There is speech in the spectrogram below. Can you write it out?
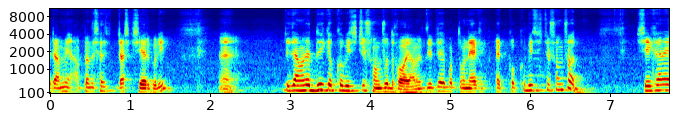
এটা আমি আপনাদের সাথে জাস্ট শেয়ার করি হ্যাঁ যদি আমাদের দুই কক্ষ বিশিষ্ট সংসদ হয়, আমাদের যেটা বর্তমানে এক এক কক্ষ বিশিষ্ট সংসদ, সেখানে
